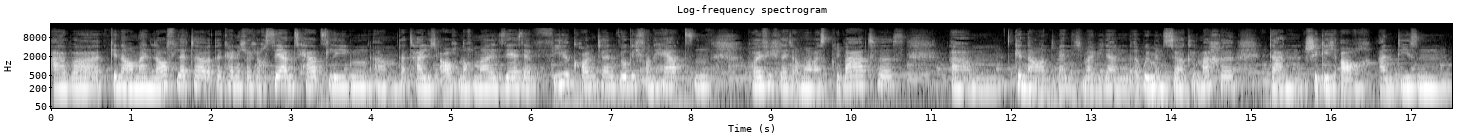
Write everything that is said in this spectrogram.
Aber genau, mein Love Letter äh, kann ich euch auch sehr ans Herz legen. Ähm, da teile ich auch nochmal sehr, sehr viel Content, wirklich von Herzen. Häufig vielleicht auch mal was Privates. Ähm, genau, und wenn ich mal wieder einen äh, Women's Circle mache, dann schicke ich auch an diesen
